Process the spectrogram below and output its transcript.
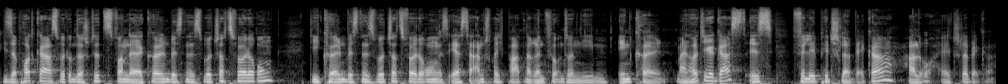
Dieser Podcast wird unterstützt von der Köln Business Wirtschaftsförderung. Die Köln Business Wirtschaftsförderung ist erste Ansprechpartnerin für Unternehmen in Köln. Mein heutiger Gast ist Philipp Hitschler-Becker. Hallo, Herr Hitschler-Becker.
